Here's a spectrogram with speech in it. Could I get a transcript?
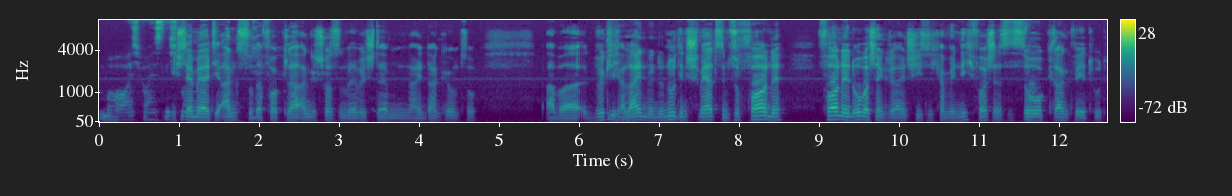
Boah, ich weiß nicht. Ich stelle mir halt die Angst so davor, klar, angeschossen, wer will sterben, nein, danke und so. Aber wirklich Mhm. allein, wenn du nur den Schmerz nimmst, so vorne, vorne in den Oberschenkel reinschießen, ich kann mir nicht vorstellen, dass es so krank wehtut.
